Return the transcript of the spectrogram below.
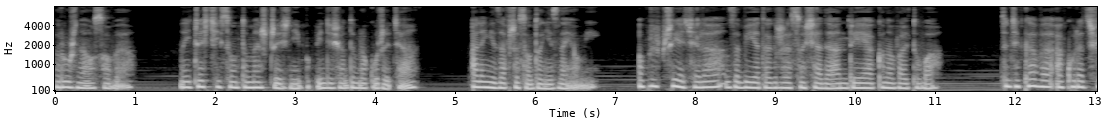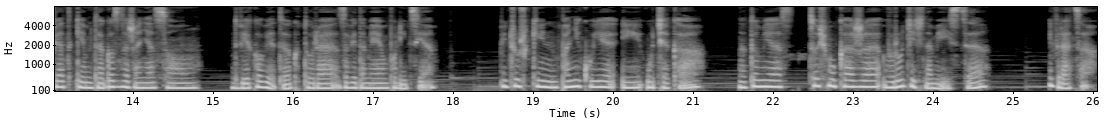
różne osoby. Najczęściej są to mężczyźni po 50 roku życia, ale nie zawsze są to nieznajomi. Oprócz przyjaciela zabija także sąsiada Andrzeja Konowaltuwa. Co ciekawe, akurat świadkiem tego zdarzenia są dwie kobiety, które zawiadamiają policję. Piczuszkin panikuje i ucieka, natomiast coś mu każe wrócić na miejsce i wraca.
